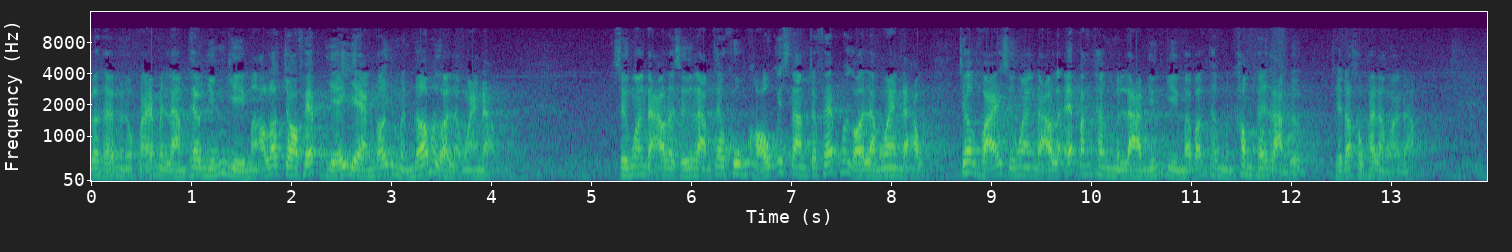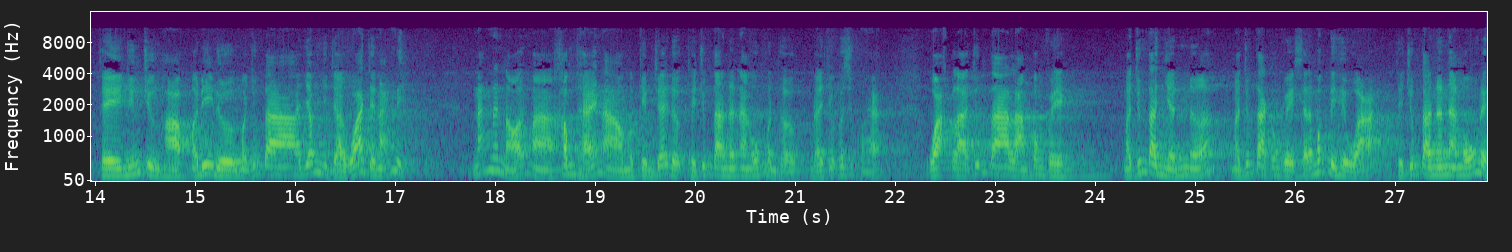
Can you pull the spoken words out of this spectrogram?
cơ thể mình nó khỏe, mình làm theo những gì mà Allah cho phép dễ dàng đối với mình, đó mới gọi là ngoan đạo. Sự ngoan đạo là sự làm theo khuôn khổ Islam cho phép mới gọi là ngoan đạo. Chứ không phải sự ngoan đạo là ép bản thân mình làm những gì mà bản thân mình không thể làm được, thì đó không phải là ngoan đạo. Thì những trường hợp mà đi đường mà chúng ta giống như trời quá trời nắng đi, nắng đến nỗi mà không thể nào mà kiềm chế được, thì chúng ta nên ăn uống bình thường để cho có sức khỏe hoặc là chúng ta làm công việc mà chúng ta nhịn nữa, mà chúng ta công việc sẽ mất đi hiệu quả, thì chúng ta nên ăn uống đi.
